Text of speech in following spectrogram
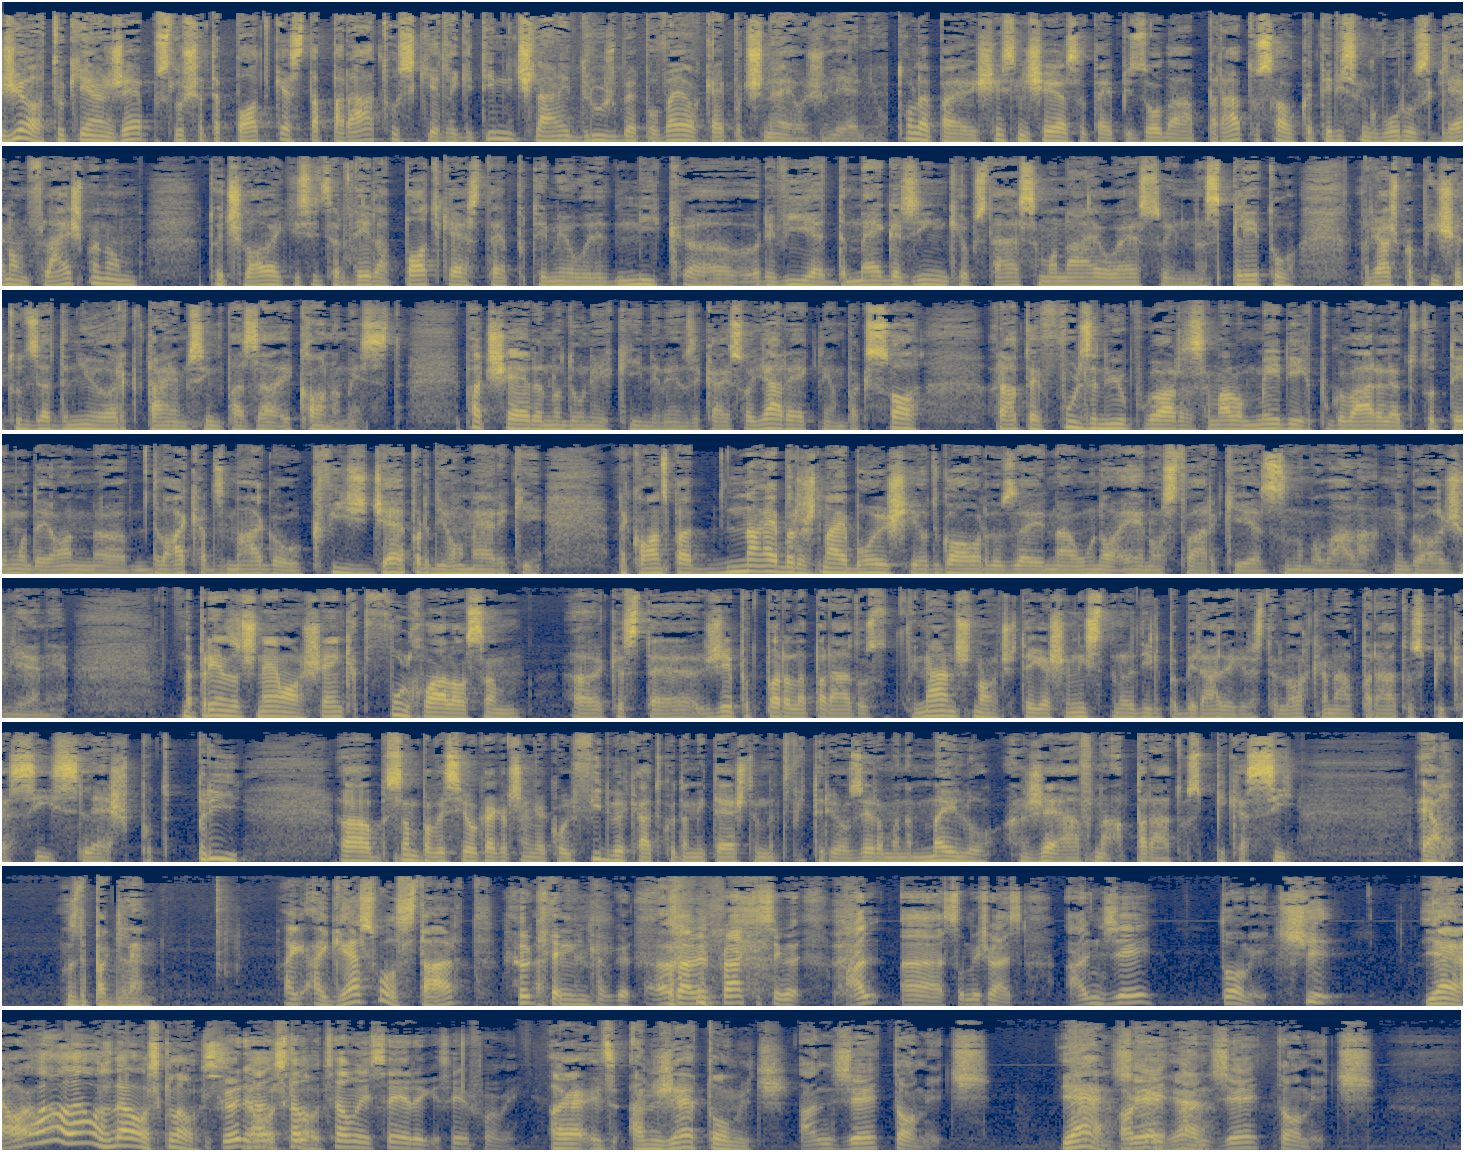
Živijo, tukaj je Anže, poslušate podcast Apparatus, kjer legitimni člani družbe povejo, kaj počnejo v življenju. Tole pa je 66. epizoda Apparatusa, o kateri sem govoril z Glenom Fleischmanom. To je človek, ki sicer dela podcaste, potem je urednik uh, revije The Magazine, ki obstaja samo na iOS-u in na spletu, drugač pa piše tudi za The New York Times in pa za Economist. Pač še eden od unih, ki ne vem, zakaj so ja rekli, ampak so. Rado je ful zanimiv pogovor, da se malo v medijih pogovarjali tudi o tem, da je on uh, dvakrat zmagal Quiz Jeopardy v Ameriki. Na koncu pa najbrž najboljši odgovor do zdaj na uno eno stvar, ki je zaznamovala njegovo življenje. Naprej začnemo, še enkrat ful hvala vsem, uh, ki ste že podprli aparatus tudi finančno. Če tega še niste naredili, pa bi radi, greste lahko na aparatus.si/slash podpri. Uh, sem pa vesel kakršnega koli feedbacka, tako da mi tešte na Twitterju oziroma na mailu Evo, zdaj pa Glenn. I, I guess we'll start. Okay, I'm good. So I've been practicing with. Uh, so let me try this. Anje Tomic. Yeah, oh, well, that was that was close. Good. That Uh, was tell, close. tell me, say it. Say it for me. Okay, it's Anje Tomic. Anje Tomic. Yeah, Anje, okay, yeah, Anje Tomic.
